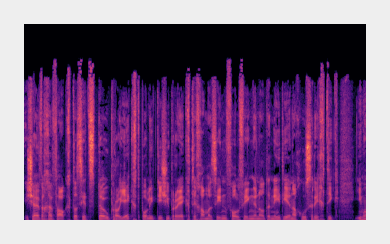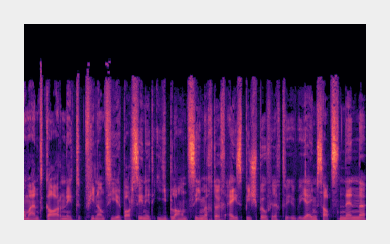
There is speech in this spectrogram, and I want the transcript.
ist einfach ein Fakt, dass jetzt diese Projekte, politische Projekte, kann man sinnvoll finden oder nicht, je nach Ausrichtung, im Moment gar nicht finanzierbar sind, nicht eingeplant sind. Ich möchte euch ein Beispiel vielleicht in einem Satz nennen.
